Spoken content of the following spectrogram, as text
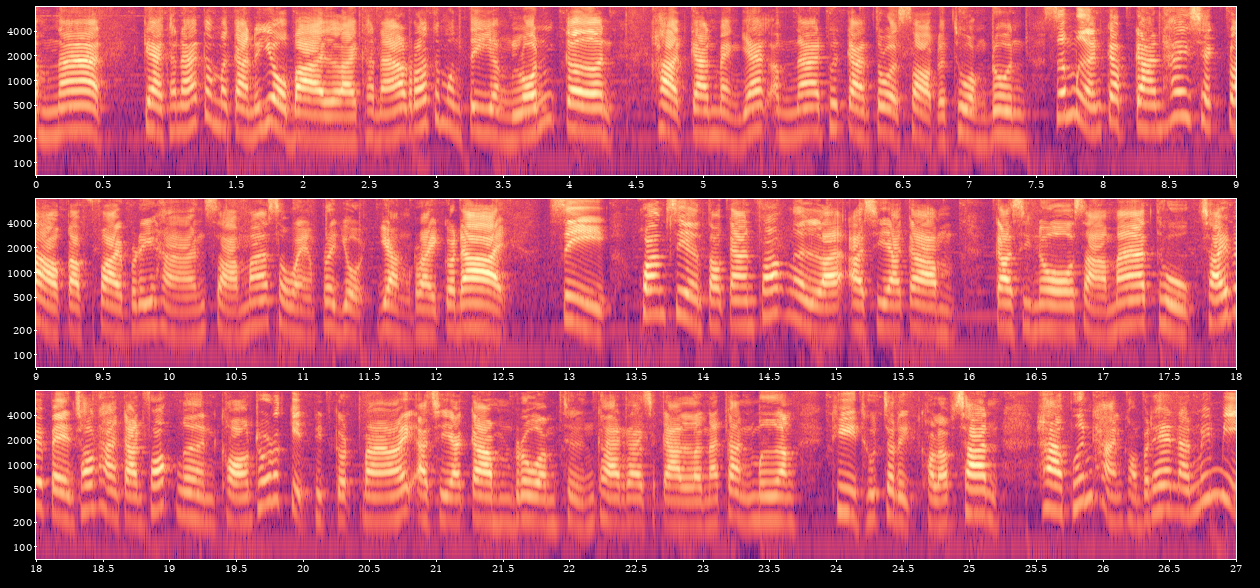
อำนาจ แก่คณะกรรมการนโยบายและคณะรัฐมนตรีอย่างล้นเกิน ขาดการแบ่งแยกอำนาจเพื่อการตรวจสอบและทวงดุล เสมือนกับการให้เช็คเปล่ากับฝ่ายบริหารสามารถแสวงประโยชน์อย่างไรก็ได้ 4. ความเสี่ยงต่อการฟอกเงินและอาชญากรรม คาสิโนสามารถถูกใช้ไปเป็นช่องทางการฟอกเงินของธุรกิจผิดกฎหมาย อาชญากรรม รวมถึงข้าราชการและนักการเมือง ที่ทุจริตคอร์รัปชัน หากพื้นฐานของประเทศนั้นไม่มี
